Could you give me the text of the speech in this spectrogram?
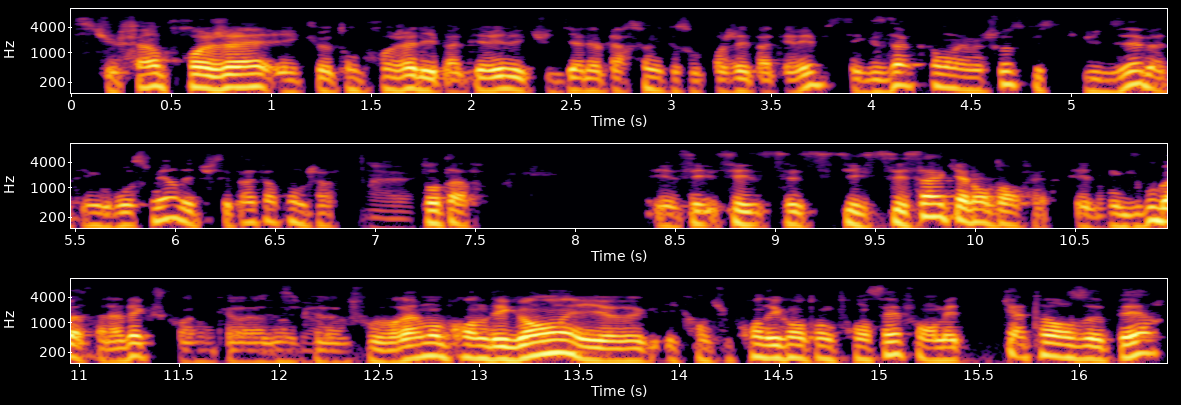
Si tu fais un projet et que ton projet n'est pas terrible et que tu dis à la personne que son projet n'est pas terrible, c'est exactement la même chose que si tu lui disais, bah, tu es une grosse merde et tu sais pas faire ton taf. Ton taf. Et c'est ça qu'elle entend en fait. Et donc du coup, bah, ça la vexe. Quoi. Donc il euh, euh, faut vraiment prendre des gants. Euh, et, quand tu prends des gants en tant que français, il faut en mettre 14 paires.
